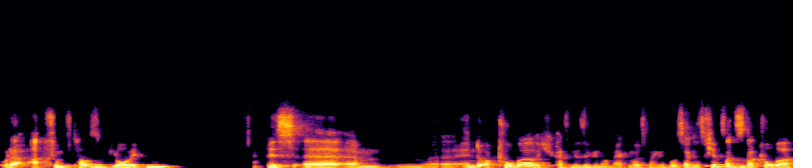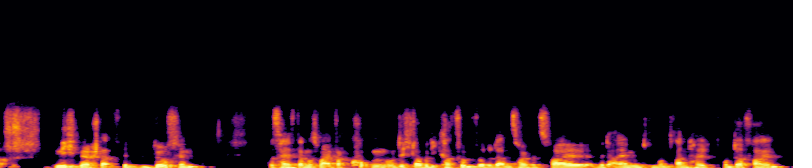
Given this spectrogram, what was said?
oder ab 5000 Leuten bis äh, ähm, äh, Ende Oktober, ich kann es mir sehr genau merken, weil es mein Geburtstag ist, 24. Oktober, nicht mehr stattfinden dürfen. Das heißt, da muss man einfach gucken und ich glaube, die K5 würde da im Zweifelsfall mit allem drum und dran halt runterfallen.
